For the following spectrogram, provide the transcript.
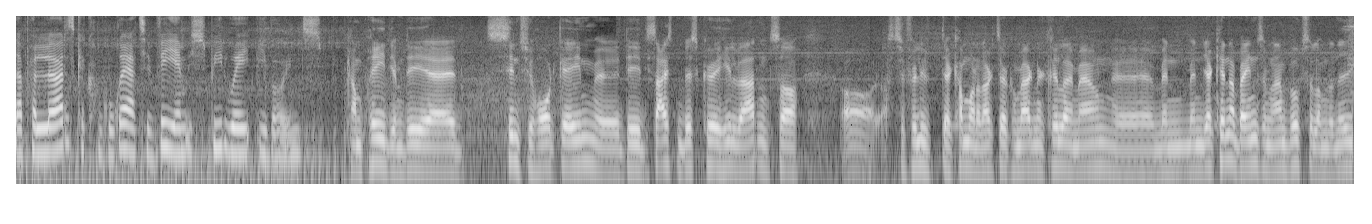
der på lørdag skal konkurrere til VM i Speedway i Vojens. Grand Prix, jamen, det er et sindssygt hårdt game. Øh, Det er de 16 bedste kører i hele verden, så og selvfølgelig der kommer der nok til at kunne mærke nogle kriller i maven. øh, Men, men jeg kender banen som en anden buksalom dernede.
